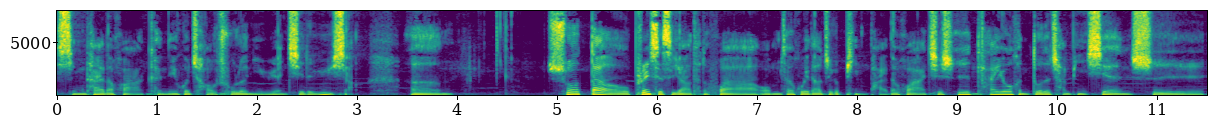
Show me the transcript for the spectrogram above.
形态的话，肯定会超出了你原期的预想。嗯，说到 Princess Yacht 的话，我们再回到这个品牌的话，其实它有很多的产品线是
